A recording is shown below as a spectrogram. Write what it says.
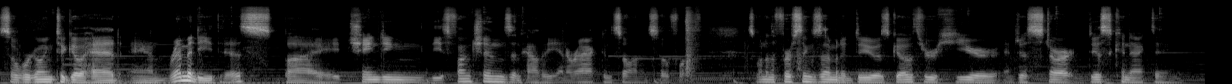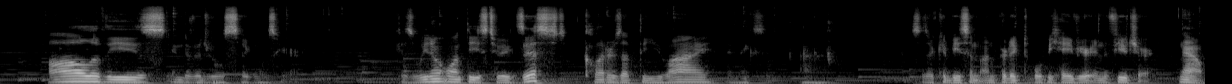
So we're going to go ahead and remedy this by changing these functions and how they interact and so on and so forth. So one of the first things I'm going to do is go through here and just start disconnecting all of these individual signals here. Because we don't want these to exist. It clutters up the UI. So there could be some unpredictable behavior in the future. Now,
